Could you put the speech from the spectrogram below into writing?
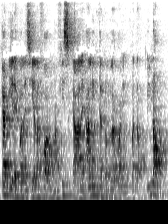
capire quale sia la forma fiscale all'interno della quale inquadrarvi. No,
